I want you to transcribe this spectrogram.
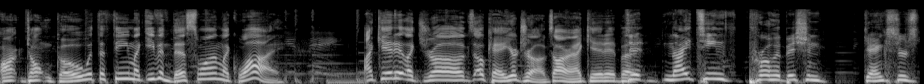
aren't don't go with the theme. Like even this one, like why? I get it, like drugs. Okay, you're drugs. All right, I get it, but Did 19 prohibition gangsters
